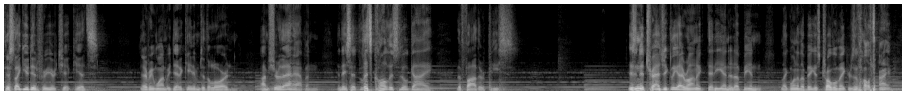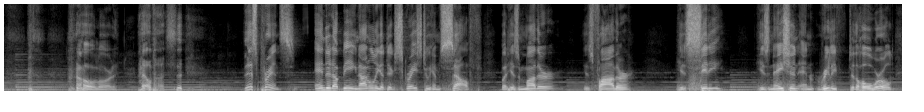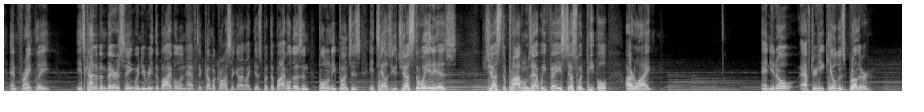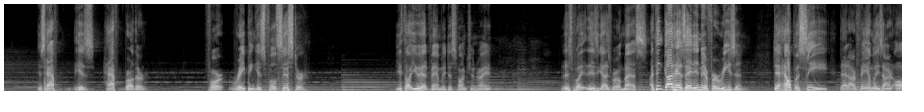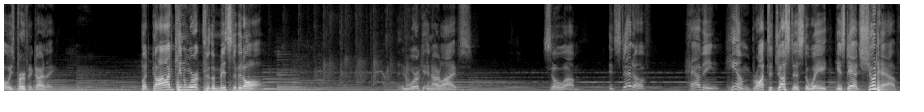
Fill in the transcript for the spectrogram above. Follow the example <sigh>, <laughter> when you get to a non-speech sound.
just like you did for your chick kids. Everyone, we dedicate him to the Lord. I'm sure that happened. And they said, let's call this little guy the Father of Peace. Isn't it tragically ironic that he ended up being like one of the biggest troublemakers of all time? <laughs> oh, Lord, help us. this prince ended up being not only a disgrace to himself, but his mother his father, his city, his nation, and really to the whole world. And frankly, it's kind of embarrassing when you read the Bible and have to come across a guy like this, but the Bible doesn't pull any punches. It tells you just the way it is, just the problems that we face, just what people are like. And you know, after he killed his brother, his half his half brother for raping his full sister. You thought you had family dysfunction, right? This place, these guys were a mess. I think God has that in there for a reason to help us see that our families aren't always perfect, are they? But God can work through the midst of it all and work in our lives. So um, instead of having him brought to justice the way his dad should have.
